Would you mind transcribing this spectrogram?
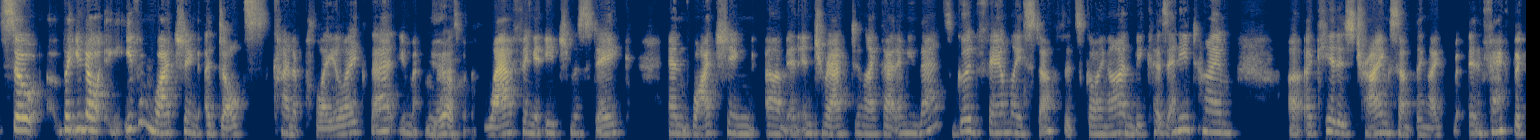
So, but you know, even watching adults kind of play like that, you yeah. laughing at each mistake and watching um, and interacting like that. I mean, that's good family stuff that's going on because anytime uh, a kid is trying something like, in fact, the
